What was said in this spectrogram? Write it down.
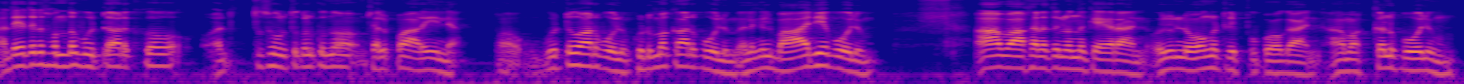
അദ്ദേഹത്തിന് സ്വന്തം വീട്ടുകാർക്കോ അടുത്ത സുഹൃത്തുക്കൾക്കൊന്നും ചിലപ്പോൾ അറിയില്ല. അപ്പോൾ വീട്ടുകാർ പോലും കുടുംബക്കാർ പോലും അല്ലെങ്കിൽ ഭാര്യ പോലും ആ വാഹനത്തിലൊന്ന് കയറാൻ ഒരു ലോങ് ട്രിപ്പ് പോകാൻ ആ മക്കൾ പോലും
